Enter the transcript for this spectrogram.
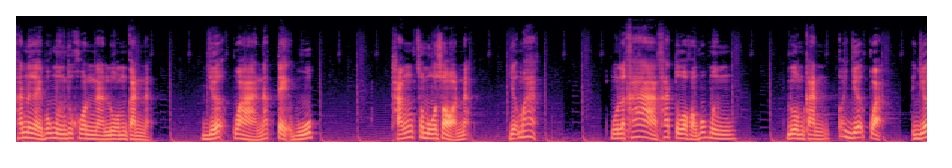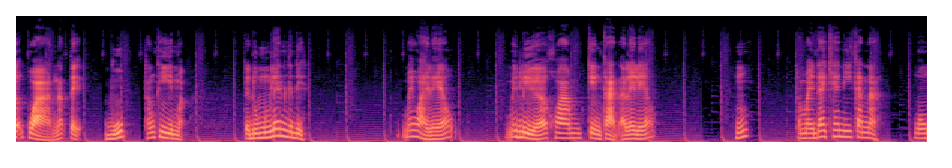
ค่าเหนื่อยพวกมึงทุกคนนะรวมกันนะเยอะกว่านักเตะวูฟทั้งสโมสรนะเยอะมาก มูลค่าค่าตัวของพวกมึง รวมกันก็เยอะกว่า เยอะกว่านักเตะวูฟทั้งทีมอะ แต่ดูมึงเล่นกันดิ ไม่ไหวแล้ว ไม่เหลือความเก่งกาจอะไรแล้วหึทำไมได้แค่นี้กันน่ะ งง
